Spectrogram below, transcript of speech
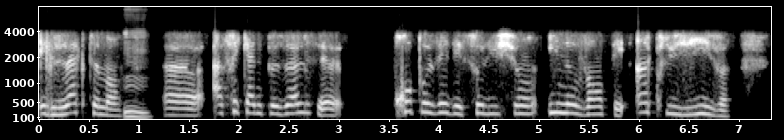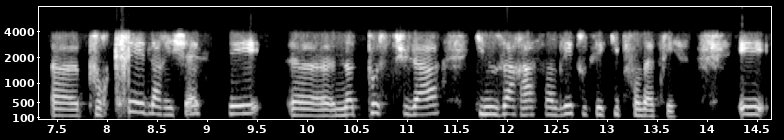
Exactement. Hmm. Euh, African Puzzle, proposer des solutions innovantes et inclusives pour créer de la richesse, c'est notre postulat qui nous a rassemblé toute l'équipe fondatrice. Et,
